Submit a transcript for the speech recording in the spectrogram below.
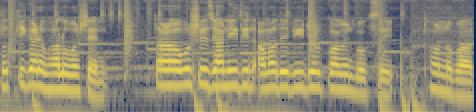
সত্যিকারে ভালোবাসেন, তারা অবশ্যই জানিয়ে দিন আমাদের ভিডিওর কমেন্ট বক্সে ধন্যবাদ।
